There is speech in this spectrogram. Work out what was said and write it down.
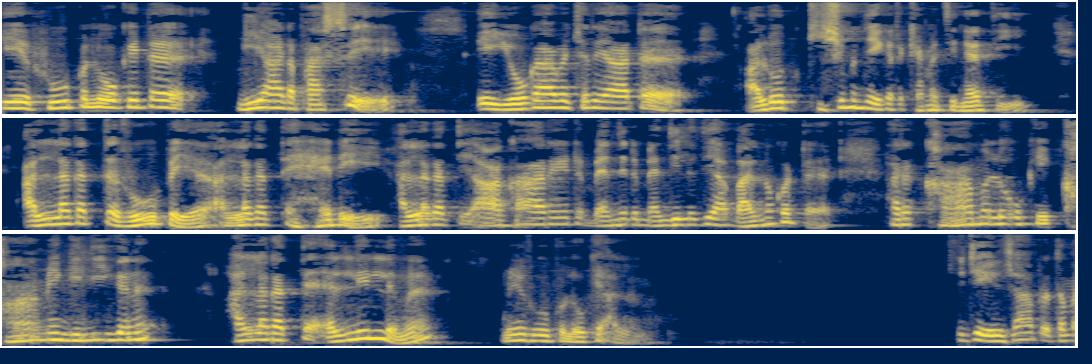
ඒ රූප ලෝකෙට ගියාට පස්සේ ඒ යෝගාවචරයාට අලුත් කිසිම දෙයකට කැමති නැති අල්ලාගත්ත රූපය අල්ලාගත්ත හැඩේ අල්ලාගත්ත ආකාරයට බැඳෙන බැඳිලදී ආ බලනකොට අර කාම ලෝකේ කාමේ ගිලීගෙන අල්ලාගත්ත ඇල්ලිල්ලම මේ රූප ලෝකේ අල්ලනවා ඉතින් ඒ නිසා ප්‍රථම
